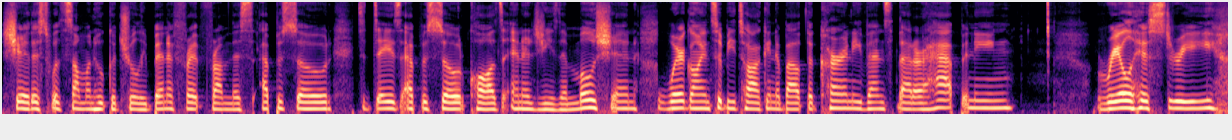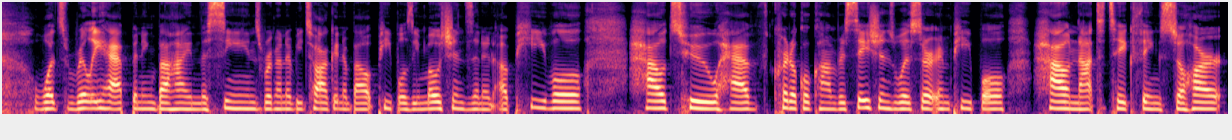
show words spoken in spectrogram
Share this with someone who could truly benefit from this episode. Today's episode called Energies in Motion. We're going to be talking about the current events that are happening real history, what's really happening behind the scenes. We're going to be talking about people's emotions in an upheaval, how to have critical conversations with certain people, how not to take things to heart,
